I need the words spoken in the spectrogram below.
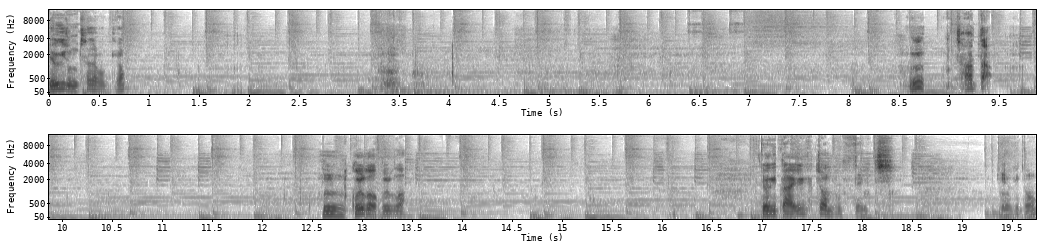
여기 좀 찾아볼게요. 응 찾았다. 음 굵어 굵어. 여기 있다 1.5cm 여기도.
